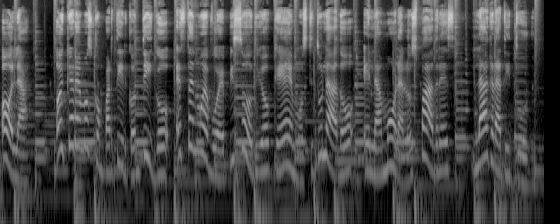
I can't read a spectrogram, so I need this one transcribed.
Hola, hoy queremos compartir contigo este nuevo episodio que hemos titulado El amor a los padres, la gratitud.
